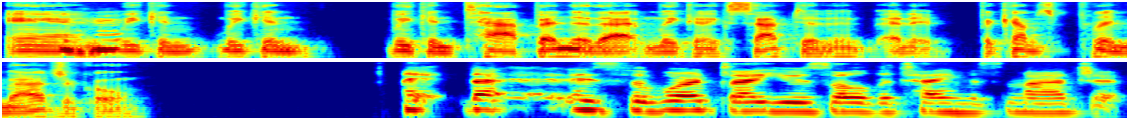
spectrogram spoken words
and mm-hmm. we can we can we can tap into that and we can accept it and, and it becomes pretty magical that is the word i use all the time is magic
